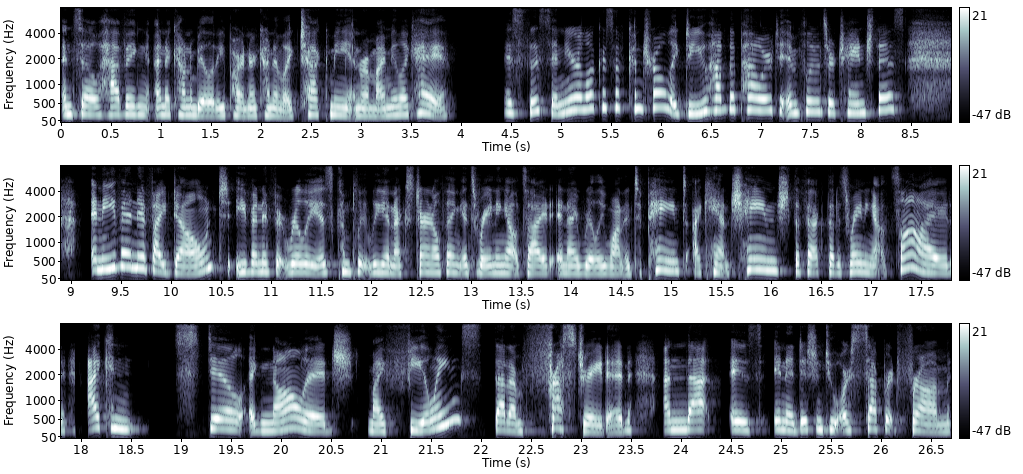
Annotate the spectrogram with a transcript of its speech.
And so having an accountability partner kind of like check me and remind me, like, hey, is this in your locus of control? Like, do you have the power to influence or change this? And even if I don't, even if it really is completely an external thing, it's raining outside and I really wanted to paint, I can't change the fact that it's raining outside. I can still acknowledge my feelings that I'm frustrated. And that is in addition to or separate from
